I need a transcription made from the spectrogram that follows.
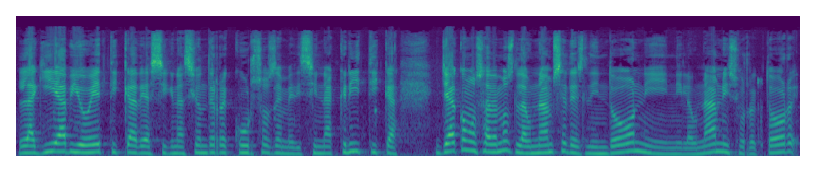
la guía bioética de asignación de recursos de medicina crítica. Ya como sabemos, la UNAM se deslindó, ni, ni la UNAM ni su rector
